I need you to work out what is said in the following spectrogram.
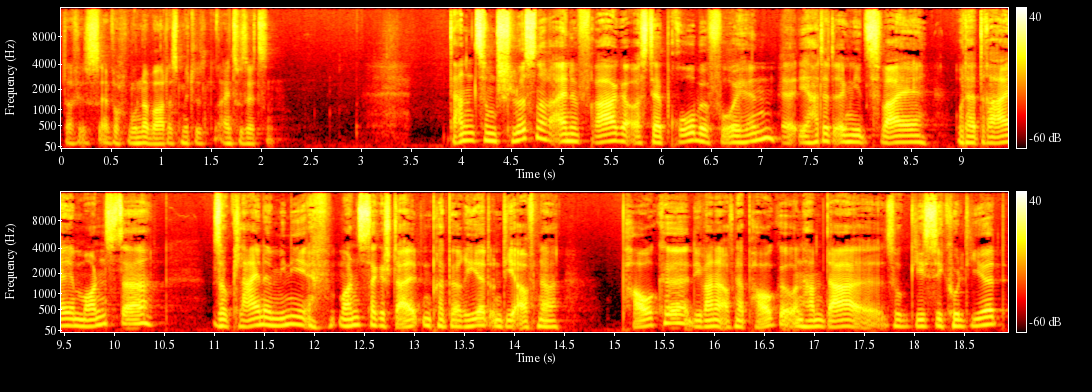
Dafür ist es einfach wunderbar, das Mittel einzusetzen. Dann zum Schluss noch eine Frage aus der Probe vorhin. Äh, ihr hattet irgendwie zwei oder drei Monster, so kleine Mini-Monstergestalten präpariert und die auf einer Pauke, die waren auf einer Pauke und haben da äh, so gestikuliert.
